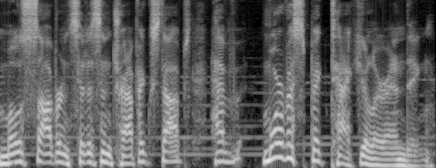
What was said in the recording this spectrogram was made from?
Most sovereign citizen traffic stops have more of a spectacular ending.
